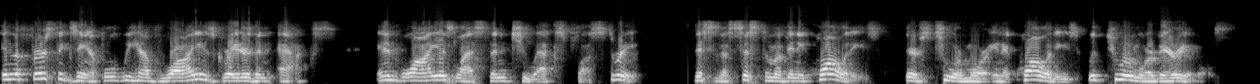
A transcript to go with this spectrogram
In the first example, we have y is greater than x, and y is less than 2x plus 3. This is a system of inequalities. There's two or more inequalities with two or more variables.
